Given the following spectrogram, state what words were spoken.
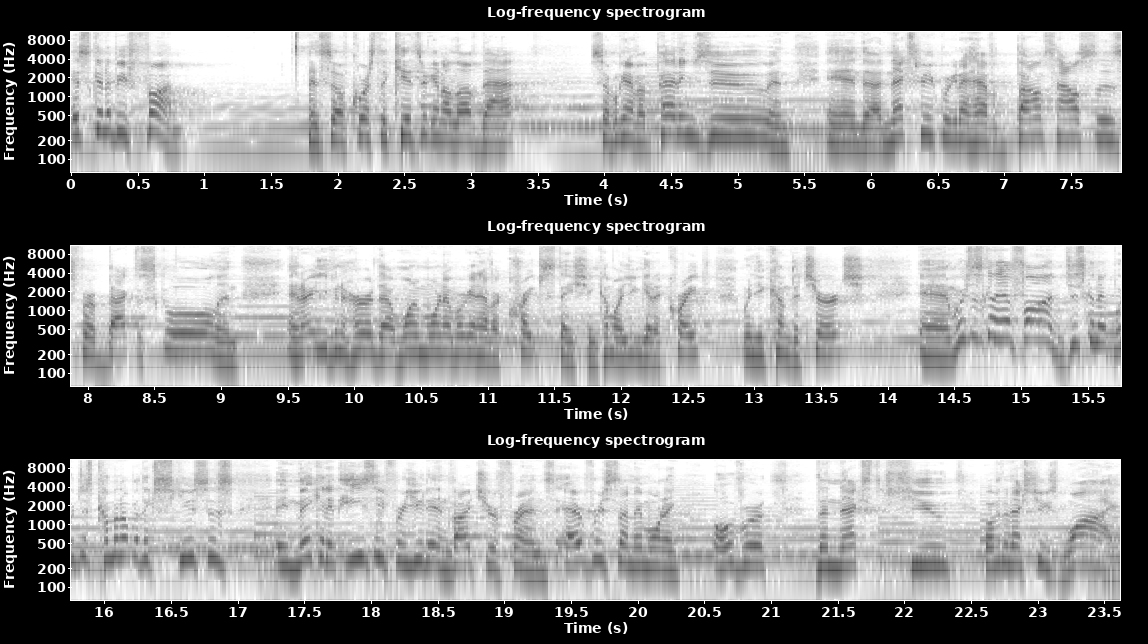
It's gonna be fun. And so, of course, the kids are gonna love that. So we're gonna have a petting zoo, and and uh, next week we're gonna have bounce houses for back to school, and and I even heard that one morning we're gonna have a crepe station. Come on, you can get a crepe when you come to church, and we're just gonna have fun. Just gonna we're just coming up with excuses and making it easy for you to invite your friends every Sunday morning over the next few over the next few weeks. Why?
